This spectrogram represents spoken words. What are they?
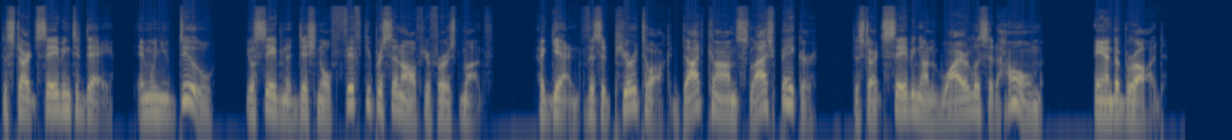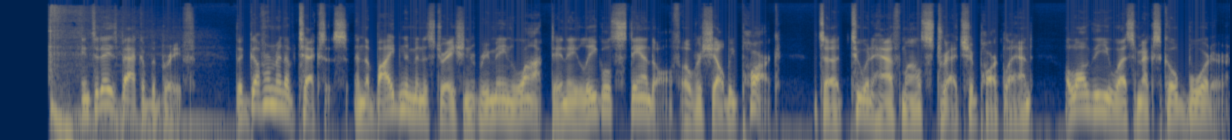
to start saving today. And when you do, you'll save an additional 50% off your first month. Again, visit puretalk.com slash baker to start saving on wireless at home and abroad. In today's back of the brief, the government of Texas and the Biden administration remain locked in a legal standoff over Shelby Park. It's a two and a half mile stretch of parkland along the U.S. Mexico border.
